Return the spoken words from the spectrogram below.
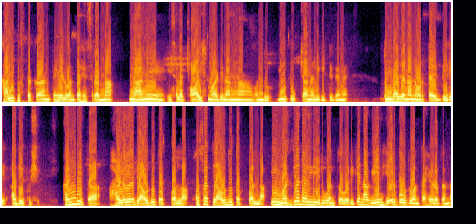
ಖಾಲಿ ಪುಸ್ತಕ ಅಂತ ಹೇಳುವಂತ ಹೆಸರನ್ನ ನಾನೇ ಈ ಸಲ ಚಾಯ್ಸ್ ಮಾಡಿ ನನ್ನ ಒಂದು ಯೂಟ್ಯೂಬ್ ಚಾನಲ್ಗೆ ಇಟ್ಟಿದ್ದೇನೆ. ತುಂಬಾ ಜನ ನೋಡ್ತಾ ಇದ್ದೀರಿ, ಅದೇ ಖುಷಿ. ಖಂಡಿತ ಹಳೆಯದ್ ಯಾವುದು ತಪ್ಪಲ್ಲ ಹೊಸತ್ ಯಾವುದು ತಪ್ಪಲ್ಲ. ಈ ಮಧ್ಯದಲ್ಲಿ ಇರುವಂತವರಿಗೆ ನಾವ್ ಏನ್ ಹೇಳ್ಬಹುದು ಅಂತ ಹೇಳೋದನ್ನ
